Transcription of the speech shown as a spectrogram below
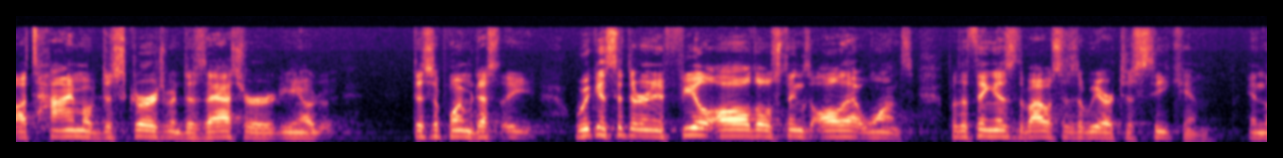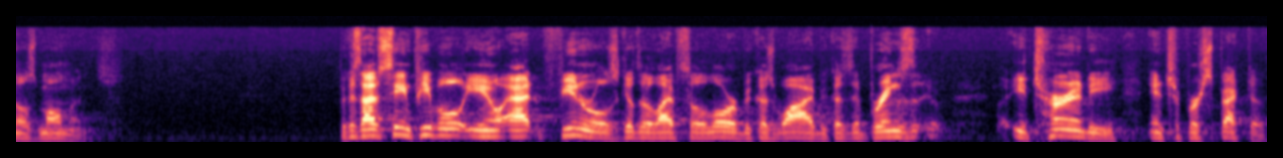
a time of discouragement, disaster, you know, disappointment. We can sit there and feel all those things all at once. But the thing is, the Bible says that we are to seek Him in those moments. Because I've seen people, you know, at funerals give their life to the Lord. Because why? Because it brings eternity into perspective.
